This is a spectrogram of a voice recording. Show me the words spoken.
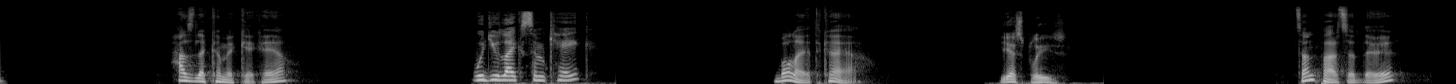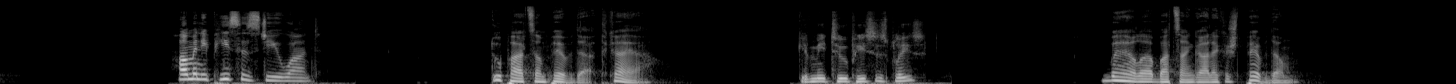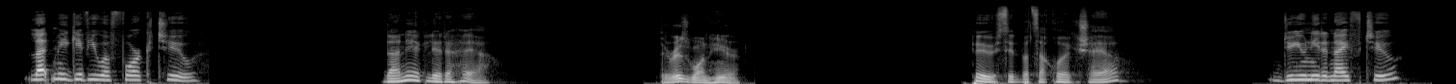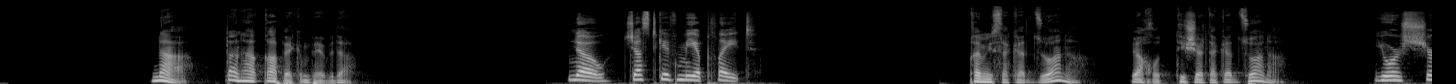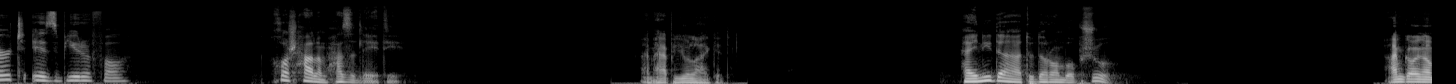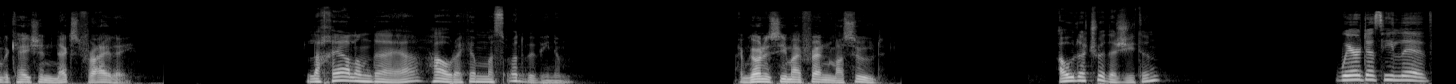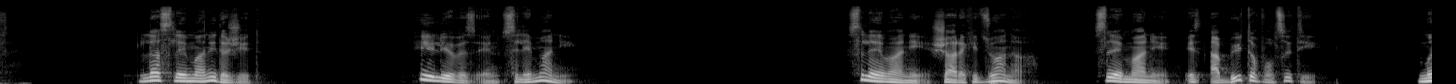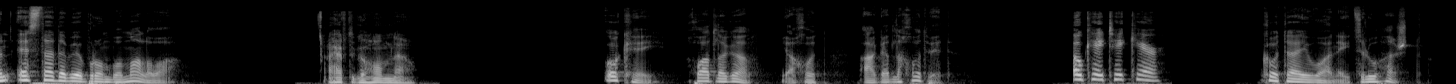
حەز لە کەمێک کێک هەیە Would you like some cake? بەڵێ تکایە Yes, please. چەند پارچەت دەوێ How many pieces do you want? دوو پارچەم پێ بدە تکایە Give me two pieces, please. بهێڵە با چەنگالێکشت پێ بدەم Let me give you a fork too. دانەیەک لێرە هەیە There is one here. پێویستیت بە چەقۆیەکش هەیە Do you need a knife too? نا تەنها قاپێکم پێ بدە No, just give me a plate. قەمیسەکەت جوانە یاخود تیشرتەکەت جوانە Your shirt is beautiful. خوش حالم حظ لقيتي I'm happy you like it. هينيدا هاتو درومبو بشو I'm going on vacation next Friday. لخيالم دايا هاوركم مسعود ببينم. I'm going to see my friend Masood. أو لشو Where does he live? لسليماني دجيت. دەژیت هی لێڤز ئین سلێمانی. سلێمانی شارێکی جوانە. سلێمانی is a beautiful city. من ئێستا دەبێ بڕۆم بۆ ماڵەوە. I have to go home now. ئۆکەی خوات لەگەڵ. یاخۆت ئاگات لە خۆت بێت. Okay, take care. کۆتایی وانەی چلو هەشت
